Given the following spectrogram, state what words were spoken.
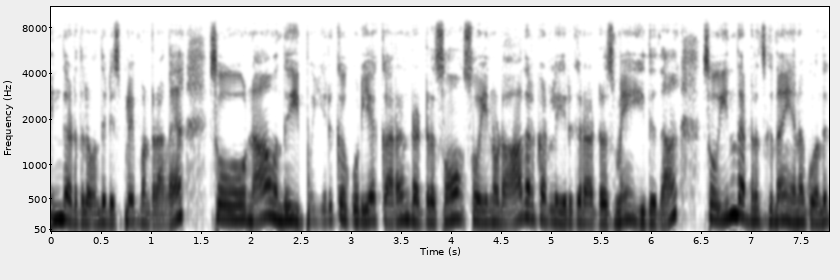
இந்த இடத்துல வந்து டிஸ்ப்ளே பண்ணுறாங்க ஸோ நான் வந்து இப்போ இருக்கக்கூடிய கரண்ட் அட்ரஸும் ஸோ என்னோட ஆதார் கார்டில் இருக்கிற அட்ரஸுமே இதுதான். ஸோ இந்த அட்ரஸ்க்கு தான் எனக்கு வந்து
